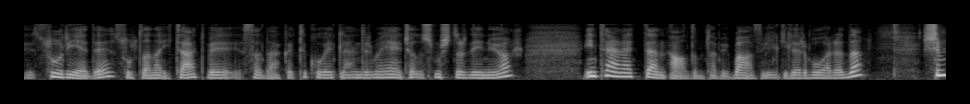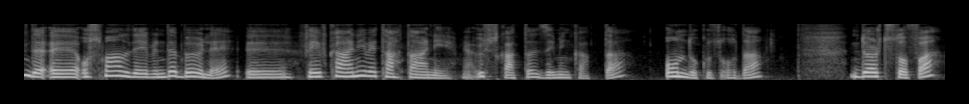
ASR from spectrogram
e, Suriye'de sultana itaat ve sadakati kuvvetlendirmeye çalışmıştır deniyor. İnternetten aldım tabii bazı bilgileri bu arada. Şimdi Osmanlı devrinde böyle fevkani ve tahtani yani üst katta zemin katta 19 oda 4 sofa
